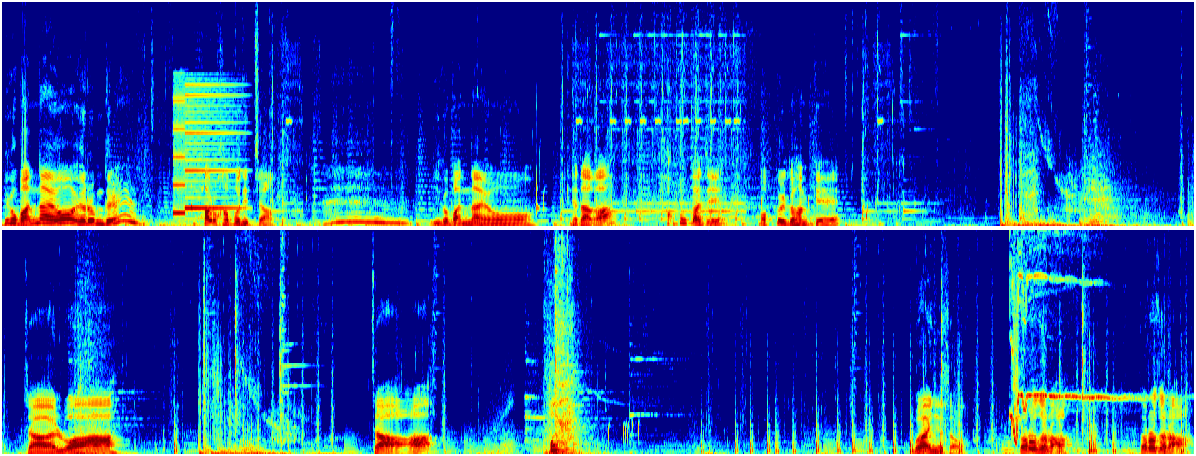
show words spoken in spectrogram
이거 맞나요, 여러분들? 바로 갑옷 입자. 이거 맞나요? 게다가 석궁까지 업글도 함께. 자, 일로 와. 자, 홈. 뭐야 이 녀석 떨어져라 떨어져라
